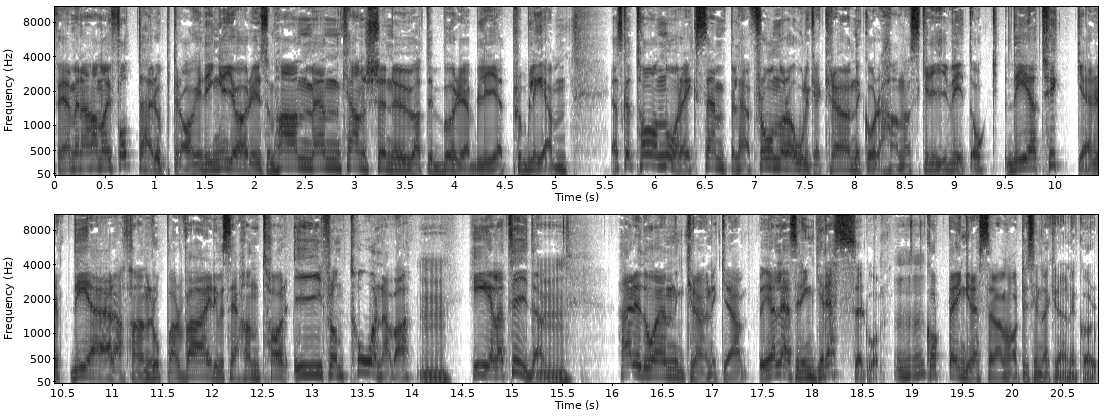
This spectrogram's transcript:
För jag menar, han har ju fått det här uppdraget. Ingen gör det ju som han, men kanske nu att det börjar bli ett problem. Jag ska ta några exempel här från några olika krönikor han har skrivit. Och det jag tycker, det är att han ropar varg, det vill säga han tar i från tårna va? Hela tiden. Här är då en krönika. Jag läser ingresser då. Korta ingresser han har till sina krönikor.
